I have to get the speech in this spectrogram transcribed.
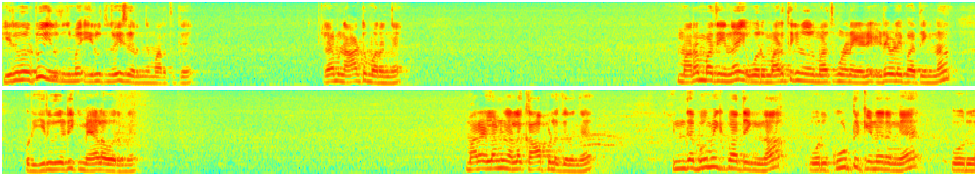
இருபது டு இருபத்தஞ்சி ம- இருபத்தஞ்சி வயசு வருங்க மரத்துக்கு. எல்லாமே நாட்டு மரங்க. மரம் பார்த்தீங்கன்னா ஒரு மரத்துக்கு இன்னொரு மரத்துக்கு உண்டான இடை இடைவெளி பார்த்தீங்கன்னா ஒரு இருபது அடிக்கு மேலே வருங்க. மரம் எல்லாமே நல்லா காப்பு இருக்குதுங்க இந்த பூமிக்கு பார்த்தீங்கன்னா ஒரு கூட்டு கிணறுங்க ஒரு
